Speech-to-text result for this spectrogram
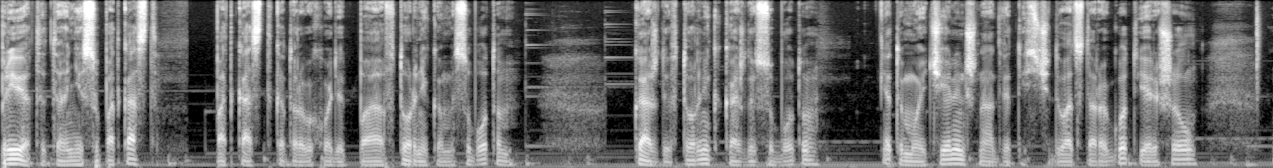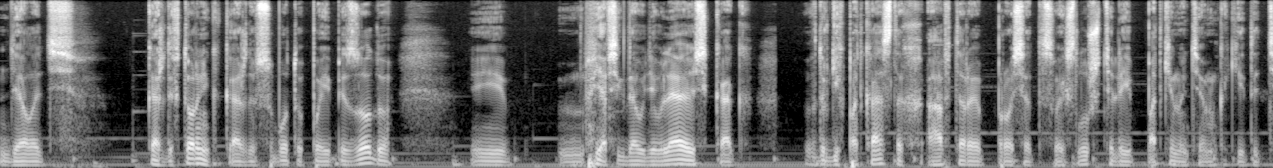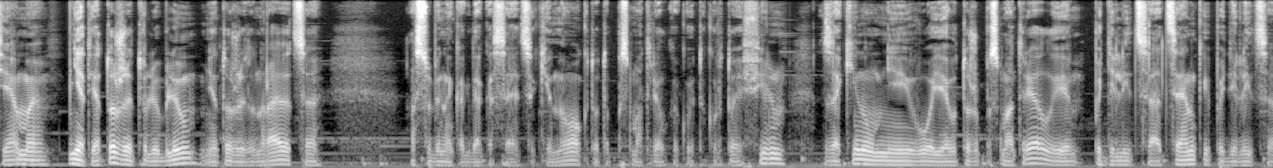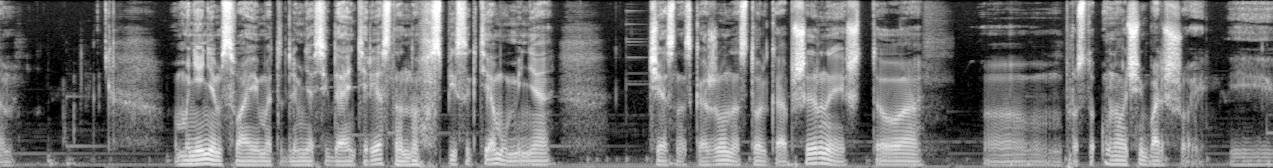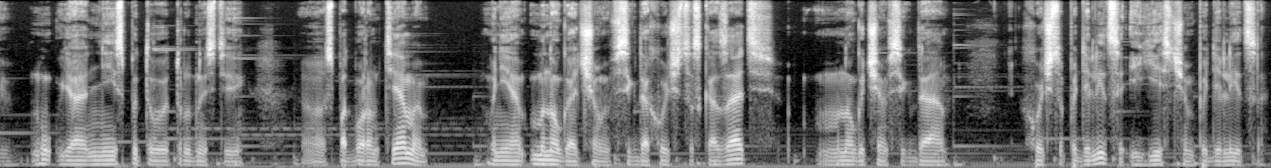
Привет, это Несу подкаст. Подкаст, который выходит по вторникам и субботам. Каждый вторник, каждую субботу. Это мой челлендж на 2022 год. Я решил делать каждый вторник и каждую субботу по эпизоду. И я всегда удивляюсь, как в других подкастах авторы просят своих слушателей подкинуть им какие-то темы. Нет, я тоже это люблю, мне тоже это нравится. Особенно, когда касается кино. Кто-то посмотрел какой-то крутой фильм, закинул мне его, я его тоже посмотрел, и поделиться оценкой, поделиться мнением своим, это для меня всегда интересно, но список тем у меня, честно скажу, настолько обширный, что э, просто он очень большой. И ну, я не испытываю трудностей э, с подбором темы. Мне много о чем всегда хочется сказать, много чем всегда хочется поделиться, и есть чем поделиться.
